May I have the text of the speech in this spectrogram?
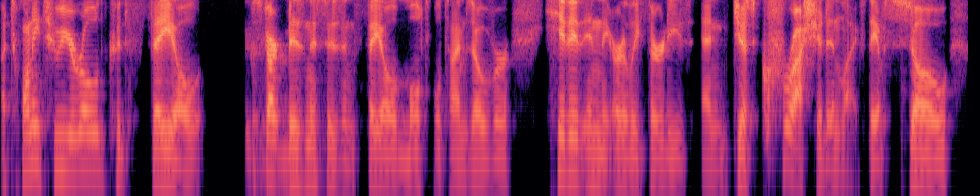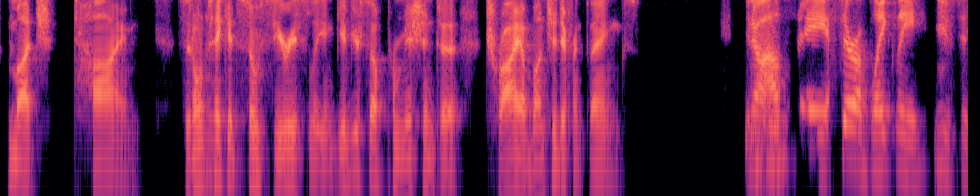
A 22 year old could fail, start businesses and fail multiple times over, hit it in the early 30s and just crush it in life. They have so much time. So don't mm. take it so seriously and give yourself permission to try a bunch of different things. You know, mm-hmm. I'll say Sara Blakely used to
